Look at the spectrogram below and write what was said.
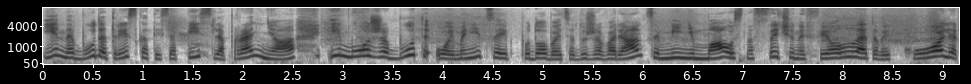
і не буде тріскатися після прання. І може бути, ой, мені цей подобається дуже варіант. Це міні-маус, насичений фіолетовий колір.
